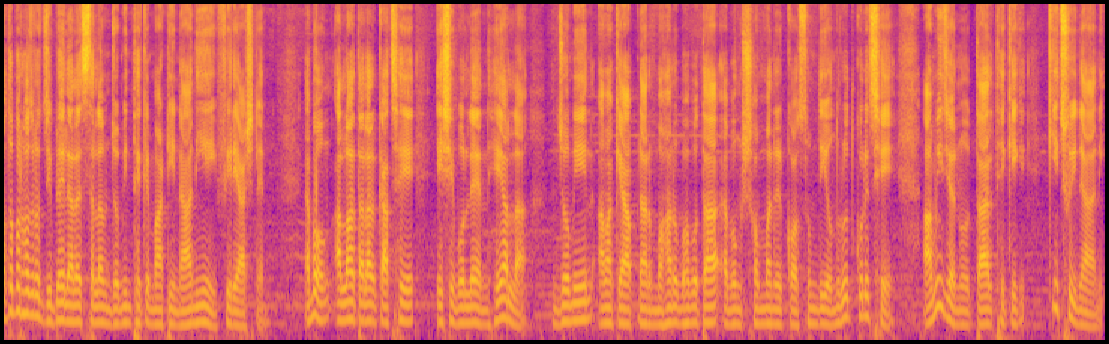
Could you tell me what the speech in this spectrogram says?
অতপর হজরত জিব্রাইল আলাইসাল্লাম জমিন থেকে মাটি না নিয়েই ফিরে আসলেন এবং আল্লাহ তালার কাছে এসে বললেন, হে আল্লাহ, জমিন আমাকে আপনার মহানুভবতা এবং সম্মানের কসম দিয়ে অনুরোধ করেছে, আমি যেন তার থেকে কিছুই না আনি।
